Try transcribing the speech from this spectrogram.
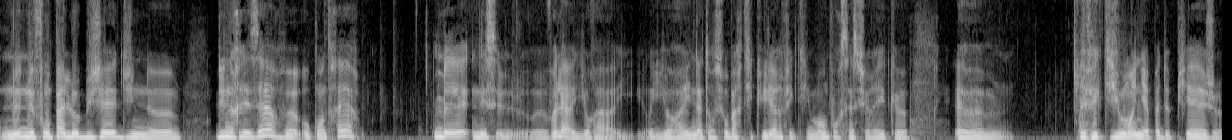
ne font pas l'objet d'une réserve, au contraire. Mais euh, voilà, il y, aura, il y aura une attention particulière, effectivement, pour s'assurer que, euh, effectivement, il n'y a pas de piège.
